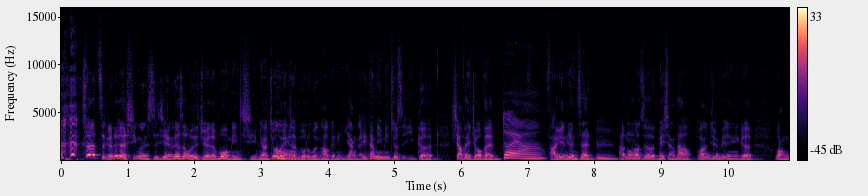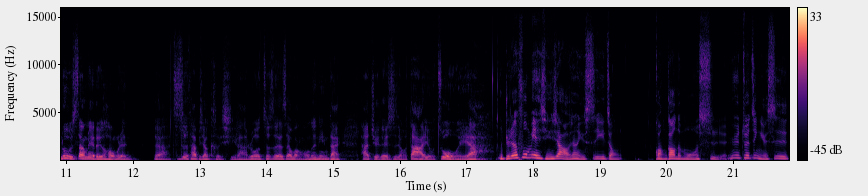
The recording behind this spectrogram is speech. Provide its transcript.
所以整个那个新闻事件，那时候我就觉得莫名其妙，就我一个很多的问号，跟你一样，哎、欸，他明明就是一个消费纠纷，对啊，法院认证，嗯，然后弄到最后，没想到完全变成一个网络上面的一个红人，对啊，只是他比较可惜啦。如果这是在网红的年代，他绝对是有大有作为啊。我觉得负面行销好像也是一种广告的模式，因为最近也是。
